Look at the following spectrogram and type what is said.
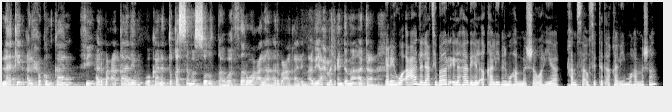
لكن الحكم كان في أربع أقاليم وكانت تقسم السلطة والثروة على أربع أقاليم. أبي أحمد عندما أتى يعني هو أعاد الاعتبار إلى هذه الأقاليم المهمشة وهي خمسة أو ستة أقاليم مهمشة؟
